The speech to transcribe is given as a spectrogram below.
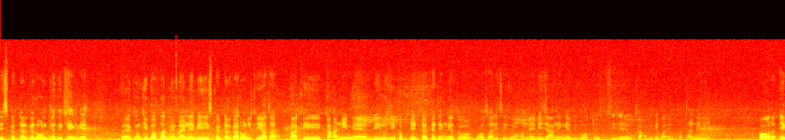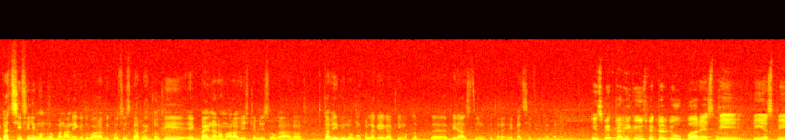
इंस्पेक्टर के रोल में दिखेंगे क्योंकि बब्बर में मैंने भी इंस्पेक्टर का रोल किया था। बाकी कहानी में बीरू जी कंप्लीट करके देंगे तो बहुत सारी चीज़ों हमें भी जानेंगे, अभी बहुत चीज़ें कहानी के बारे में पता नहीं है। और एक अच्छी फ़िल्म हम लोग बनाने की दोबारा भी कोशिश कर रहे हैं, क्योंकि एक बैनर हमारा भी इस्टेब्लिश होगा और कभी भी लोगों को लगेगा कि मतलब बिराज फ़िल्म की तरह एक अच्छी फ़िल्में बनेंगी। इंस्पेक्टर ही क्यों इंस्पेक्टर के ऊपर एसपी डीएसपी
